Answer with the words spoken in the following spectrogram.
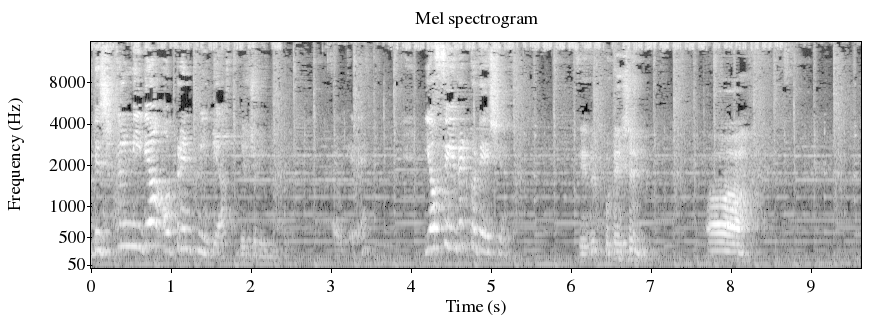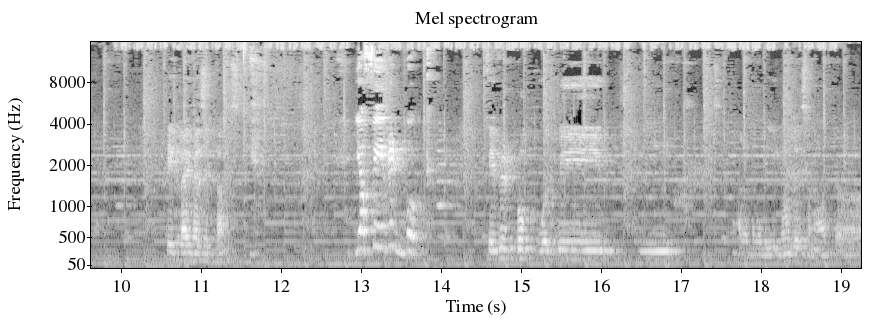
Digital media or print media? literally. Okay. Your favorite quotation? Favorite quotation? Uh, take life as it comes. Your favorite book? Favorite book would be, mm, I don't know whether you know this or not, uh,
